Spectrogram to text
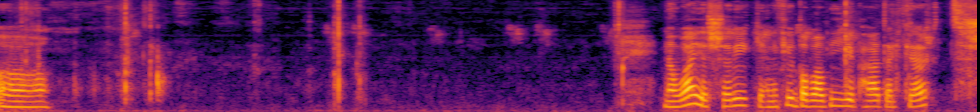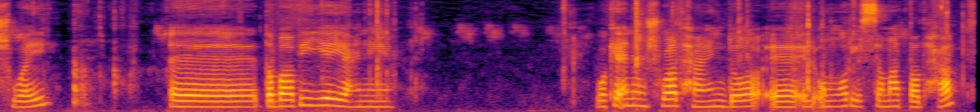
آه. نوايا الشريك يعني في ضبابية بهذا الكرت شوي. آه ضبابية يعني وكأنه مش واضحة عنده آه الأمور لسه ما اتضحت.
